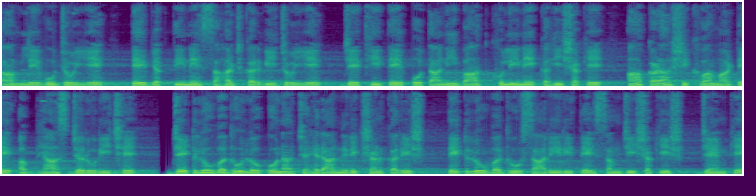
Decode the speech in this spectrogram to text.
કામ લેવું જોઈએ, તે વ્યક્તિને સહજ કરવી જોઈએ, જેથી તે પોતાની વાત ખુલીને કહી શકે, આ કળા શીખવા માટે અભ્યાસ જરૂરી છે. જેટલું વધુ લોકોના ચહેરા નિરીક્ષણ કરીશ, તેટલું વધુ સારી રીતે સમજી શકીશ, જેમ કે,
